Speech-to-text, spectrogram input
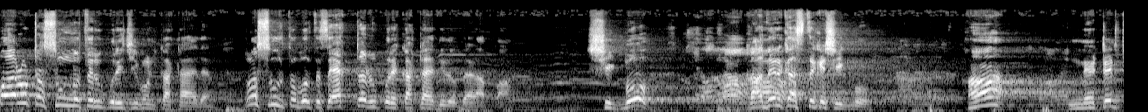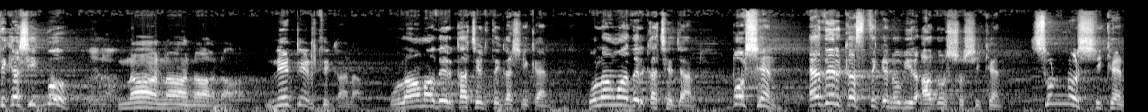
বারোটা শূন্যতের উপরে জীবন কাটায় দেন। রসুল তো বলতেছে, একটার উপরে কাটায় দিল বেড়া পা শিখব? কাদের কাছ থেকে শিখব? হ্যাঁ? নেটের থেকে শিখব? না না না না, নেটের থেকে না। ওলামাদের কাছের থেকে শিখেন, ওলামাদের কাছে যান, বসেন, এদের কাছ থেকে নবীর আদর্শ শিখেন শূন্য শিখেন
